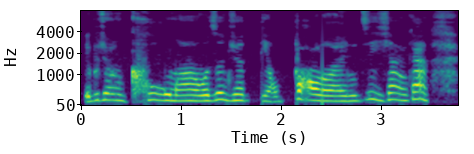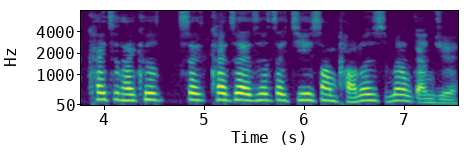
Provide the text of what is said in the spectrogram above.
你不觉得很酷吗？我真的觉得屌爆了哎！你自己想想看，开这台车在开这台车在街上跑，那是什么样的感觉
